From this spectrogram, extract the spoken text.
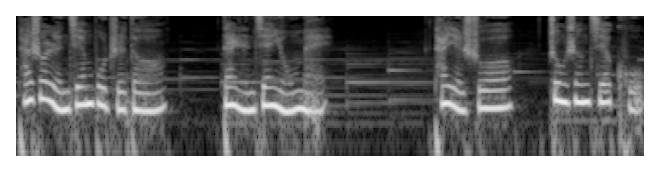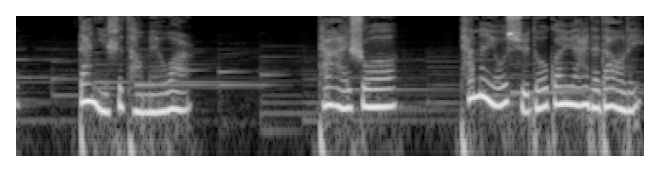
他说人间不值得，但人间有美。他也说众生皆苦，但你是草莓味儿。他还说，他们有许多关于爱的道理，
